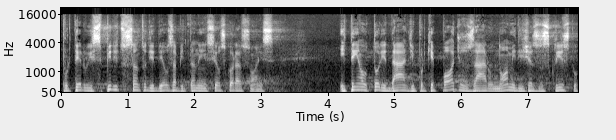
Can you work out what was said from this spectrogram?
por ter o Espírito Santo de Deus habitando em seus corações, e tem autoridade porque pode usar o nome de Jesus Cristo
